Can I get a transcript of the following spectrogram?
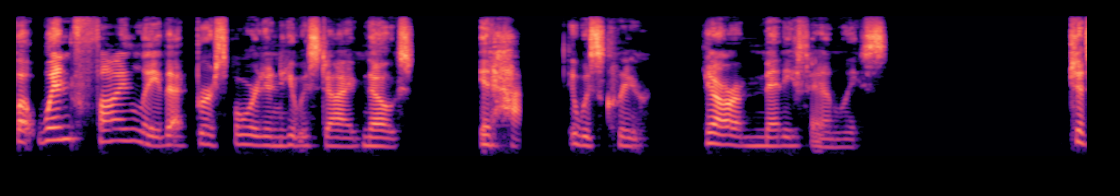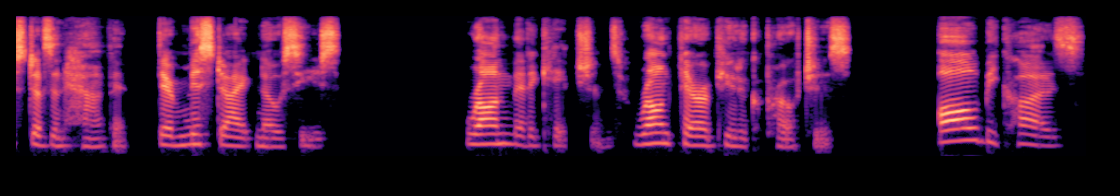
But when finally that burst forward and he was diagnosed, it happened. It was clear. There are many families. Just doesn't happen. They're misdiagnoses, wrong medications, wrong therapeutic approaches, all because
